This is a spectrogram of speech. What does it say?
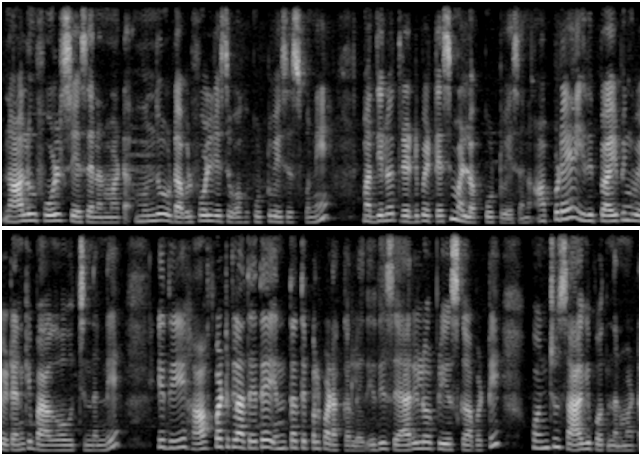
నాలుగు ఫోల్డ్స్ చేశానమాట ముందు డబుల్ ఫోల్డ్ చేసి ఒక కుట్టు వేసేసుకుని మధ్యలో థ్రెడ్ పెట్టేసి మళ్ళీ ఒక కుట్టు వేసాను అప్పుడే ఇది పైపింగ్ వేయడానికి బాగా వచ్చిందండి. ఇది హాఫ్ పట్టు క్లాత్ అయితే ఇంత తిప్పలు పడక్కర్లేదు. ఇది శారీలో పీస్ కాబట్టి కొంచెం సాగిపోతుంది అనమాట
